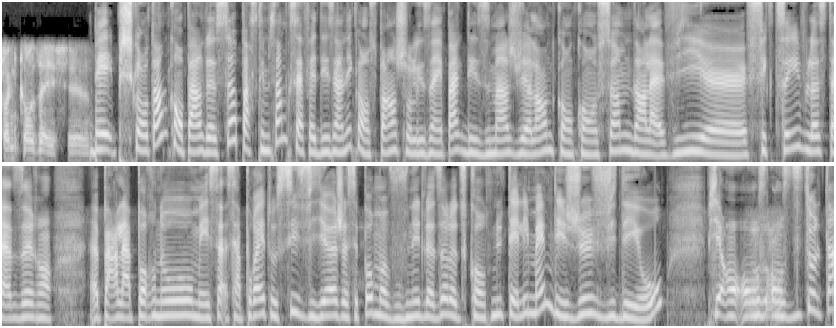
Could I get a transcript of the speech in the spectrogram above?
pas une cause à effet. Ben, puis je suis contente qu'on parle de ça parce qu'il me semble que ça fait des années qu'on se penche sur les impacts des images violentes qu'on consomme dans la vie euh, fictive, là, c'est-à-dire euh, par la porno, mais ça, ça, pourrait être aussi via, je sais pas, moi, vous venez de le dire, du contenu télé, même des jeux vidéo. Puis on, on, se dit tout le temps,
